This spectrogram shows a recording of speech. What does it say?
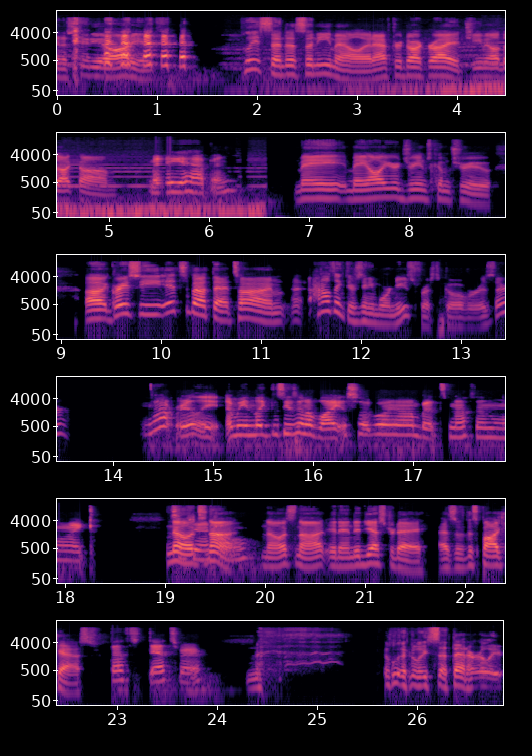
in a studio audience, please send us an email at afterdarkriot at gmail.com. Make it happen. May may all your dreams come true. Uh, Gracie, it's about that time. I don't think there's any more news for us to go over, is there? Not really. I mean, like the season of light is still going on, but it's nothing like No, it's not. No, it's not. It ended yesterday, as of this podcast. that's that's fair. I literally said that earlier.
